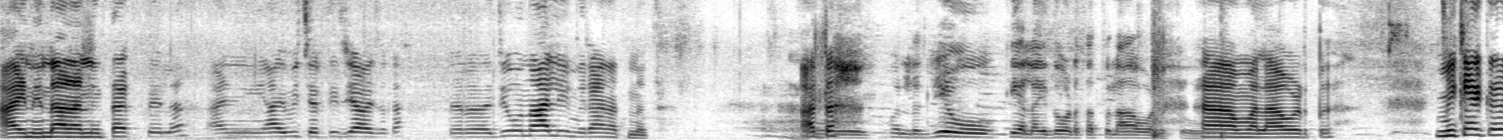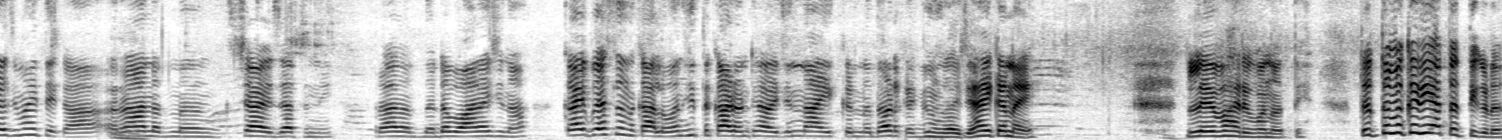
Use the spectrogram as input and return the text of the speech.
आईने नानाने ताक दिलं. आणि आई विचारते जेवायचं का? तर जेवून आली मी रानातनच आता? म्हणलं जेव केलाय दोडका तुला आवडतो. हा मला आवडतं. मी काय करायचं माहितीये का? रानातनं शाळेत जात नाही. रानातनं डबा आणायची ना काय बी असलं ना कालवण इथं काढून ठेवायचे ना इकडनं दडका घेऊन जायचे. आहे का नाही? लय भारी बनवते. तर तुम्ही कधी येतात तिकडं?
